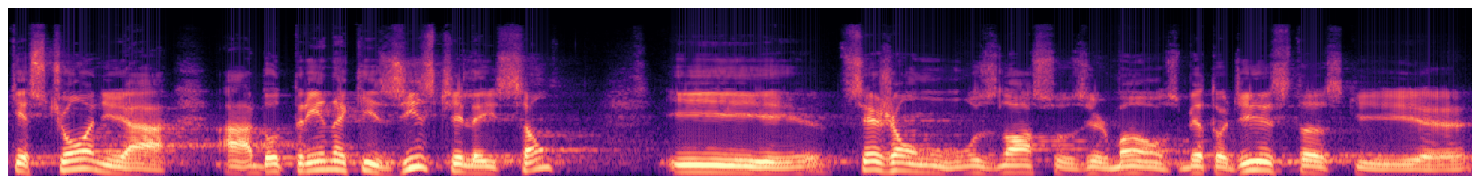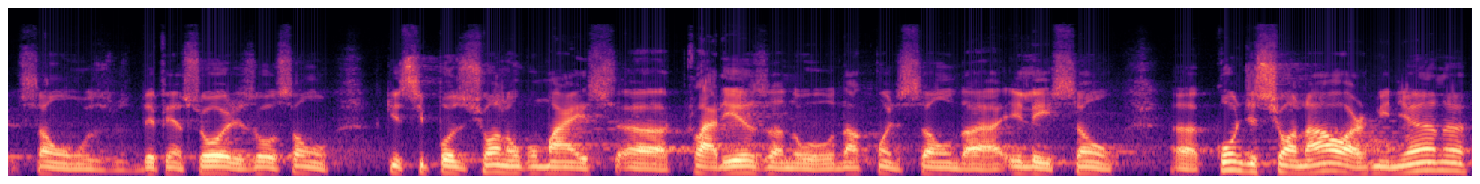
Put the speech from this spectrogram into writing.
questione a, a doutrina que existe eleição, e sejam os nossos irmãos metodistas, que eh, são os defensores ou são que se posicionam com mais uh, clareza no, na condição da eleição uh, condicional arminiana,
